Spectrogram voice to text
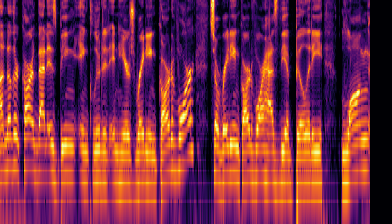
Another card that is being included in here is Radiant Gardevoir. So Radiant Gardevoir has the ability long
